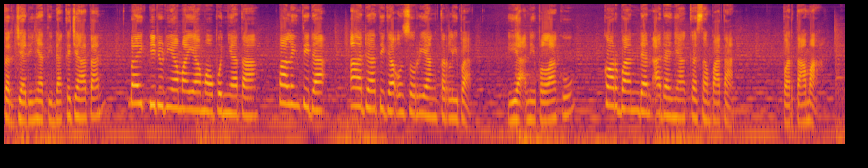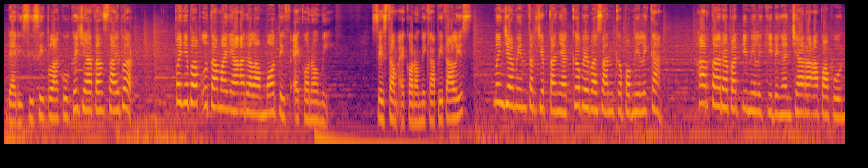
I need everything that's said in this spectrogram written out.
terjadinya tindak kejahatan, baik di dunia maya maupun nyata, paling tidak ada tiga unsur yang terlibat, yakni pelaku, korban, dan adanya kesempatan. Pertama, dari sisi pelaku kejahatan cyber, penyebab utamanya adalah motif ekonomi. Sistem ekonomi kapitalis menjamin terciptanya kebebasan kepemilikan. Harta dapat dimiliki dengan cara apa pun,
